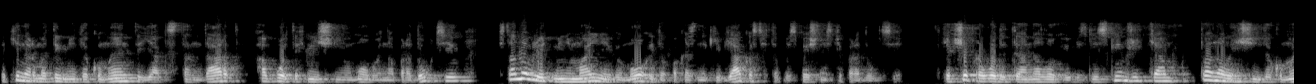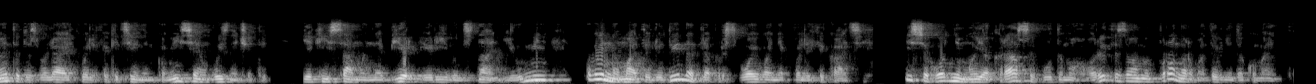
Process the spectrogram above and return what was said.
Такі нормативні документи, як стандарт або технічні умови на продукцію, встановлюють мінімальні вимоги до показників якості та безпечності продукції. Якщо проводити аналогію із людським життям, то аналогічні документи дозволяють кваліфікаційним комісіям визначити, який саме набір і рівень знань і умінь повинна мати людина для присвоювання кваліфікації. І сьогодні ми якраз і будемо говорити з вами про нормативні документи.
